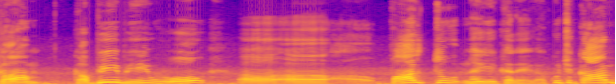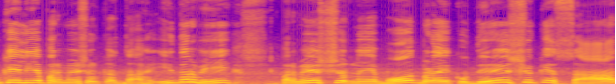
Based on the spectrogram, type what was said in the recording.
काम कभी भी वो पालतू नहीं करेगा। कुछ काम के लिए परमेश्वर करता है। इधर भी परमेश्वर ने बहुत बड़ा एक उद्देश्य के साथ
